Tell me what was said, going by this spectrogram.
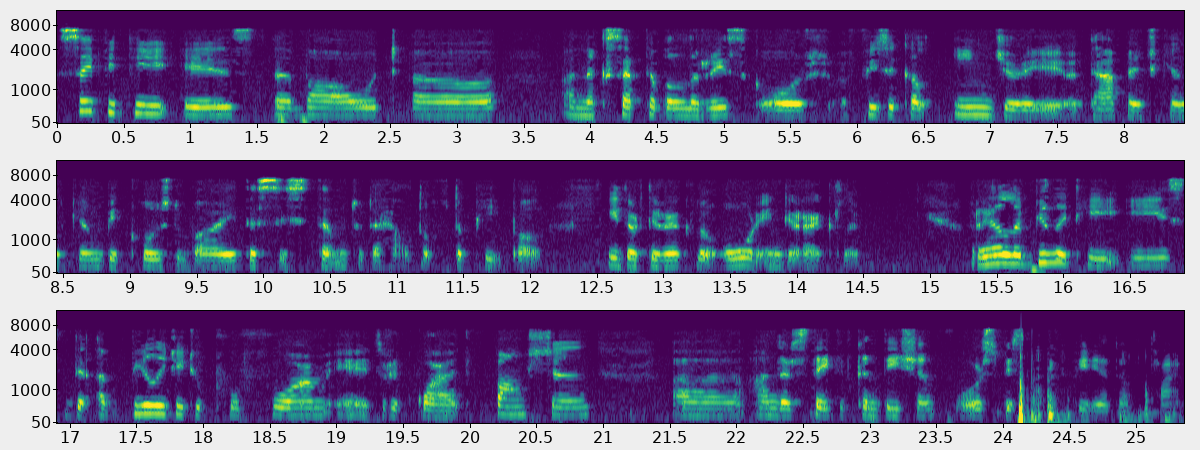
Safety is about uh, an acceptable risk or physical injury damage can, can be caused by the system to the health of the people, either directly or indirectly. Reliability is the ability to perform its required function uh, under stated condition for specific period of time.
